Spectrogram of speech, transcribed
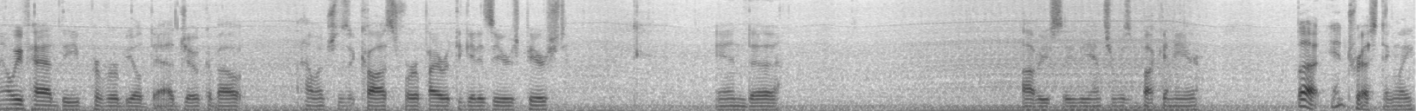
Now we've had the proverbial dad joke about how much does it cost for a pirate to get his ears pierced. And uh, obviously the answer was buccaneer. But interestingly,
